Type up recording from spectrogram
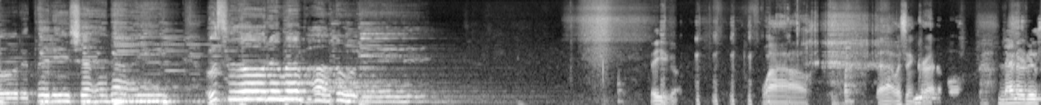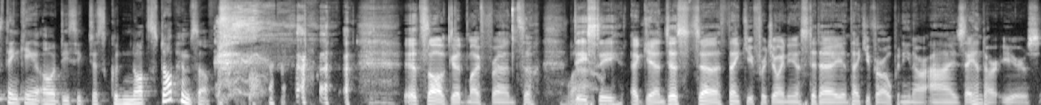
ओर तेरी शहनाई उस ओर मैं भागू रे There you go. wow. That was incredible. Leonard is thinking, oh, DC just could not stop himself. it's all good, my friend. So, wow. DC, again, just uh, thank you for joining us today, and thank you for opening our eyes and our ears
